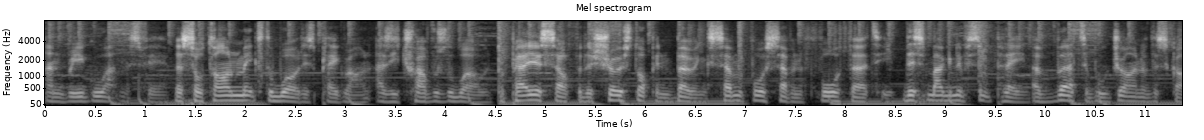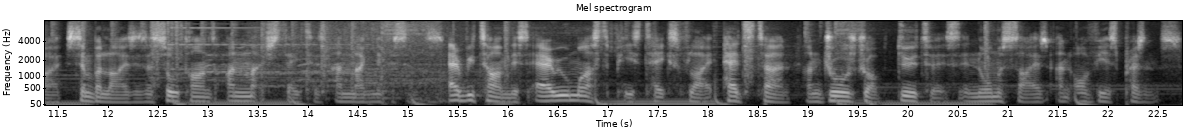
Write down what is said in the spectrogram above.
and regal atmosphere. The Sultan makes the world his playground as he travels the world. Prepare yourself for the show-stopping Boeing 747-430. This magnificent plane, a veritable giant of the sky, symbolizes a Sultan's unmatched status and magnificence. Every time this aerial masterpiece takes flight, heads turn and jaws drop due to its enormous size and obvious presence.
